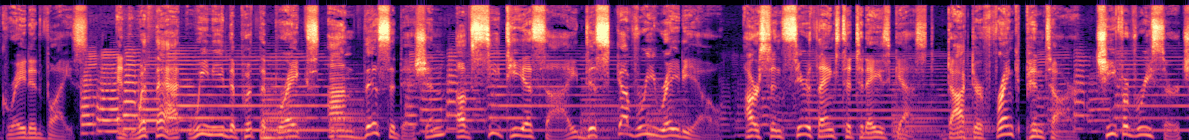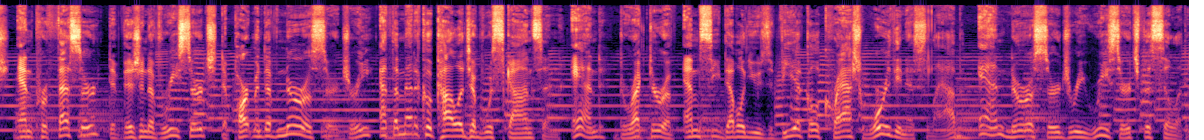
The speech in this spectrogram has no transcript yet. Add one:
Great advice. And with that, we need to put the brakes on this edition of CTSI Discovery Radio. Our sincere thanks to today's guest, Dr. Frank Pintar, Chief of Research and Professor, Division of Research, Department of Neurosurgery at the Medical College of Wisconsin, and Director of MCW's Vehicle Crash Worthiness Lab and Neurosurgery Research Facility.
